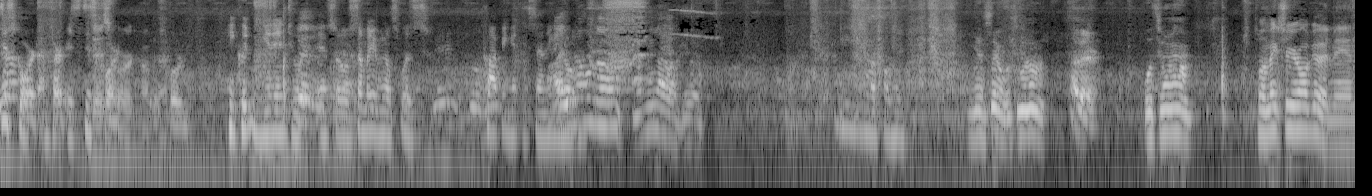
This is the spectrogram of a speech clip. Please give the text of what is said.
Discord, I'm sorry, it's Discord. Okay. He couldn't get into it, and so somebody else was copying it and sending it I over. don't know. Let me out here. You must have- Yes, sir. What's going on? Hi there. What's going on? Just want to make sure you're all good, man.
